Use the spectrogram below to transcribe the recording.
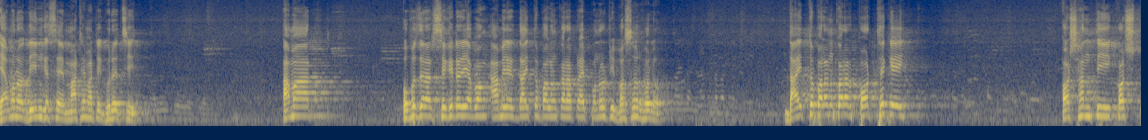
এমনও দিন গেছে, মাঠে মাঠে ঘুরেছি। আমার উপজেলার সেক্রেটারি এবং আমিরের দায়িত্ব পালন করা প্রায় পনেরোটি বছর হলো। দায়িত্ব পালন করার পর থেকেই অশান্তি, কষ্ট,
